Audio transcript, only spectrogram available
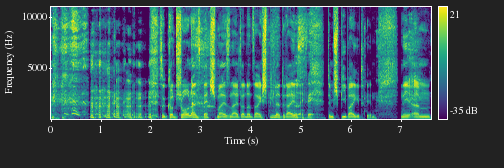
so einen Controller ins Bett schmeißen, Alter, und dann sagen, Spieler 3 ist dem Spiel beigetreten. Nee, ähm,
